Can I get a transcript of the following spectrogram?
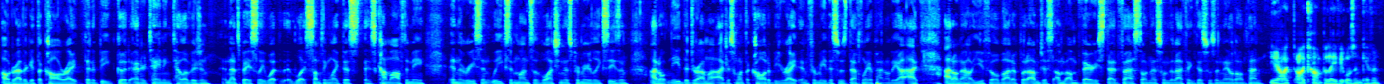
I would rather get the call right than it be good, entertaining television, and that's basically what like something like this has come off to me in the recent weeks and months of watching this Premier League season. I don't need the drama; I just want the call to be right, and for me, this was definitely a penalty. I I, I don't know how you feel about it, but I'm just I'm I'm very steadfast on this one that I think this was a nailed on pen. Yeah, I, I can't believe it wasn't given.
